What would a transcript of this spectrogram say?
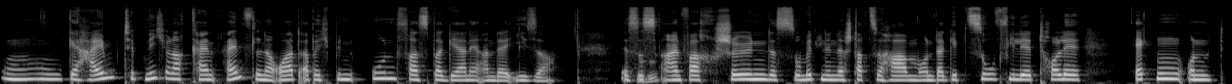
Mm, Geheimtipp nicht und auch kein einzelner Ort, aber ich bin unfassbar gerne an der Isar. Es mhm. ist einfach schön, das so mitten in der Stadt zu haben und da gibt es so viele tolle Ecken und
